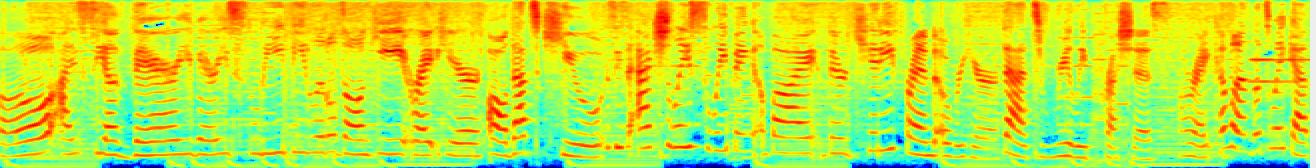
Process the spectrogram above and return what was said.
Oh, I see a very, very sleepy little donkey right here. Oh, that's cute. Because he's actually sleeping by their kitty friend over here. That's really precious. All right, come on, let's wake up.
